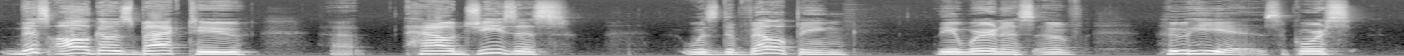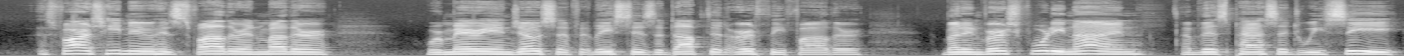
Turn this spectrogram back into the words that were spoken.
this all goes back to uh, how Jesus was developing the awareness of who he is. Of course, as far as he knew, his father and mother were Mary and Joseph, at least his adopted earthly father. But in verse 49 of this passage, we see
